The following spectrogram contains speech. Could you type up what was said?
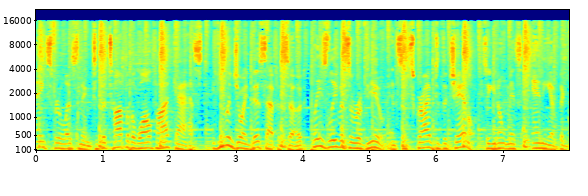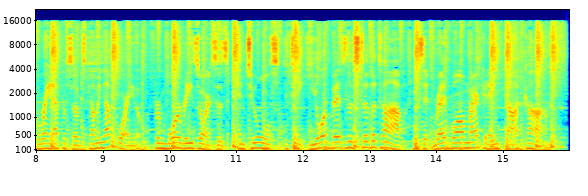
Thanks for listening to the Top of the Wall podcast. If you enjoyed this episode, please leave us a review and subscribe to the channel so you don't miss any of the great episodes coming up for you. For more resources and tools to take your business to the top, visit redwallmarketing.com.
